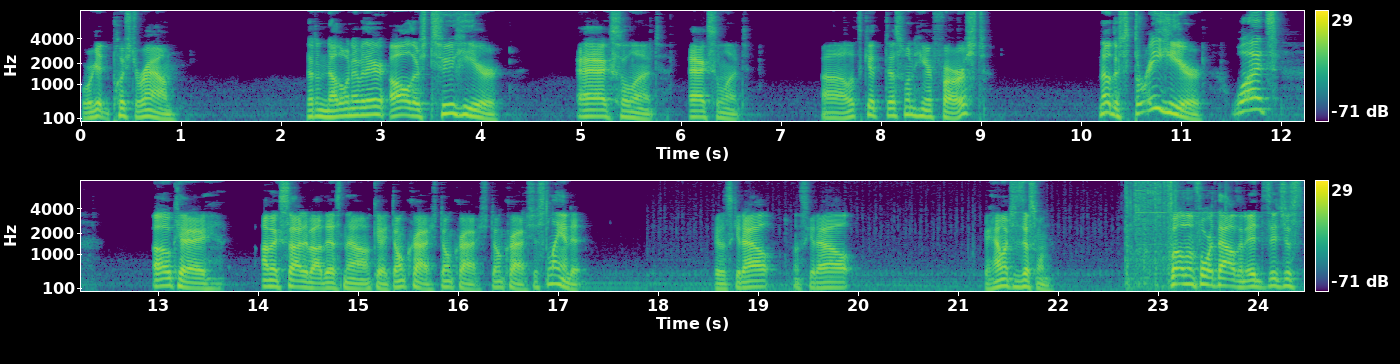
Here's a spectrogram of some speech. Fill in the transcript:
We're getting pushed around. Is that another one over there? Oh, there's two here. Excellent. Excellent. Uh, let's get this one here first. No, there's three here. What? Okay. I'm excited about this now. Okay, don't crash. Don't crash. Don't crash. Just land it. Okay, let's get out. Let's get out. Okay, how much is this one? 12 and 4,000. It's, it's just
